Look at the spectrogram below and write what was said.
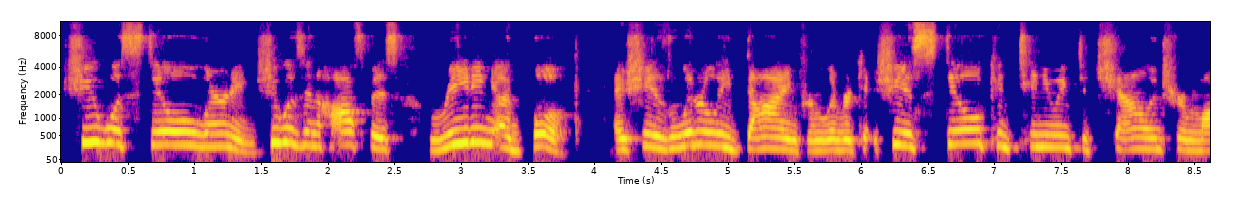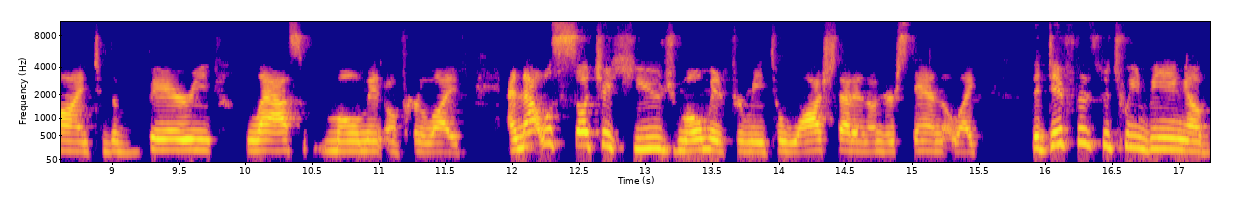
she was still learning. She was in hospice reading a book and she is literally dying from liver cancer. She is still continuing to challenge her mind to the very last moment of her life. And that was such a huge moment for me to watch that and understand that, like, the difference between being a,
